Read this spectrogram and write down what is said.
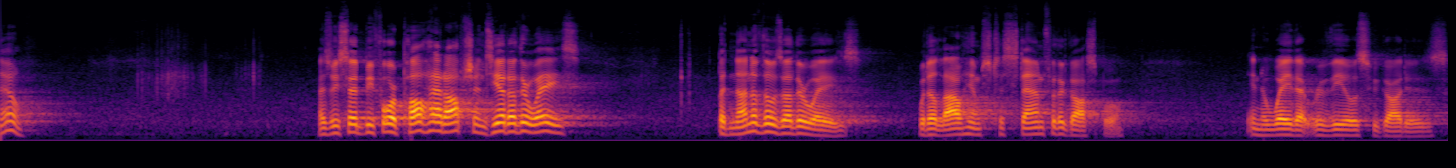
No. As we said before, Paul had options, he had other ways. But none of those other ways would allow him to stand for the gospel in a way that reveals who God is.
